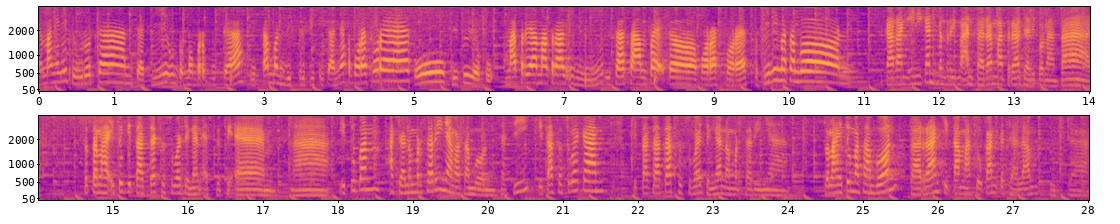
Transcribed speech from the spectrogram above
memang ini diurutkan. Jadi untuk mempermudah kita mendistribusikannya ke Polres-Polres. Oh, gitu ya, Bu. Material-material ini bisa sampai ke Polres-Polres. Begini Mas Ambon. Sekarang ini kan penerimaan barang material dari Korlantas. Setelah itu kita cek sesuai dengan SPPM. Nah, itu kan ada nomor serinya Mas Ambon. Jadi kita sesuaikan. Kita catat sesuai dengan nomor serinya. Setelah itu Mas Ambon, barang kita masukkan ke dalam gudang.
